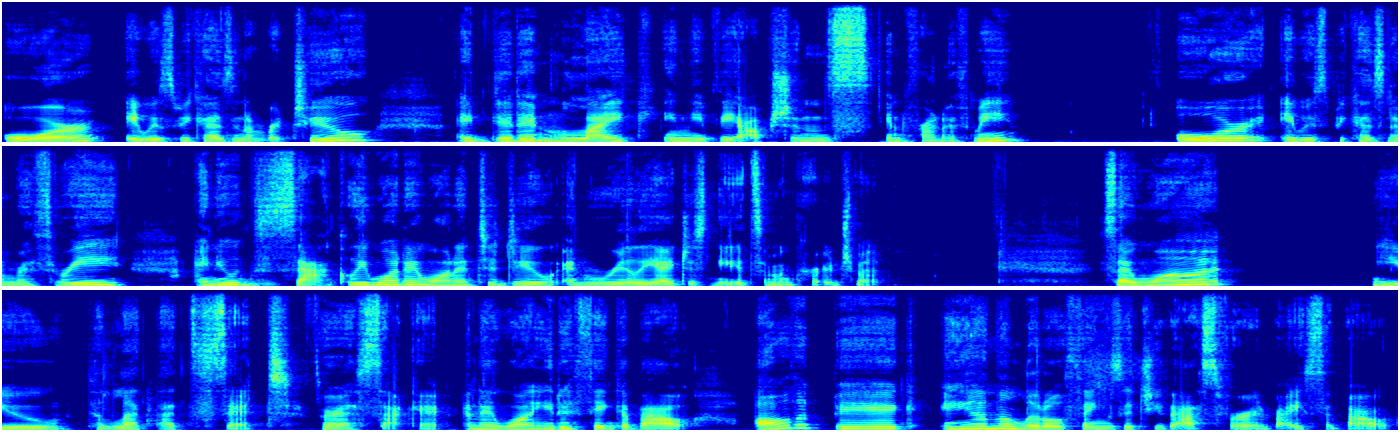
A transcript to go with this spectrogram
Or it was because number two, I didn't like any of the options in front of me. Or it was because number three, I knew exactly what I wanted to do and really I just needed some encouragement. So I want you to let that sit for a second. And I want you to think about all the big and the little things that you've asked for advice about.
